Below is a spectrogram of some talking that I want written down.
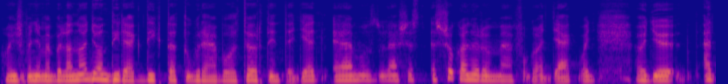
hogy is mondjam, ebből a nagyon direkt diktatúrából történt egy elmozdulás, ezt, ezt sokan örömmel fogadják, vagy hogy hát,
